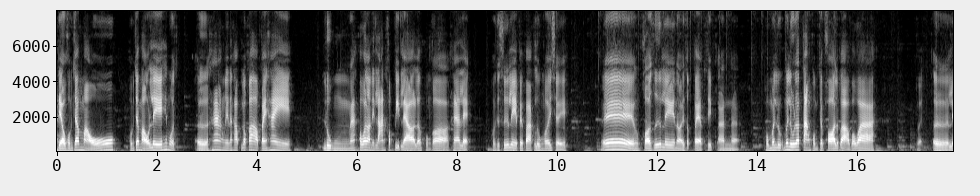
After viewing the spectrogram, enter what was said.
เดี๋ยวผมจะเหมา ผมจะเหมาเลให้หมดเออห้างเลยนะครับ แล้วก็เอาไปให้ลุงนะ เพราะว่าตอนนี้ร้านเขาปิดแล้ว แล้วผมก็แค่แหละ ผมจะซื้อเลไปฝากลุงเขาเฉยเอ้ผมขอซื้อเลหน่อยสักแปดสิบอันน่ะ ผมไม่รู้ไม่รู้แล้วตังค์ผมจะพอหรือเปล่า เพราะว่า เออเล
